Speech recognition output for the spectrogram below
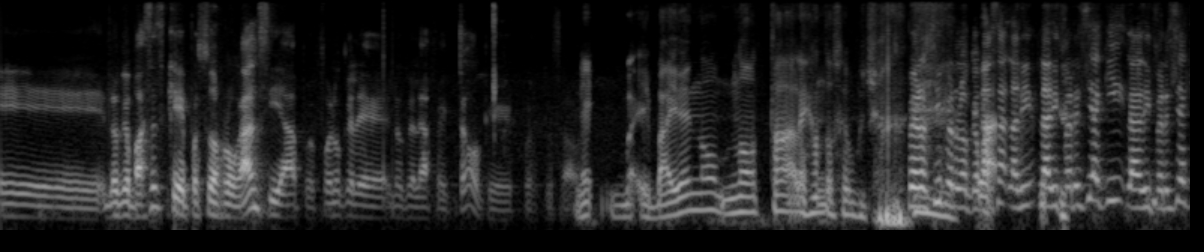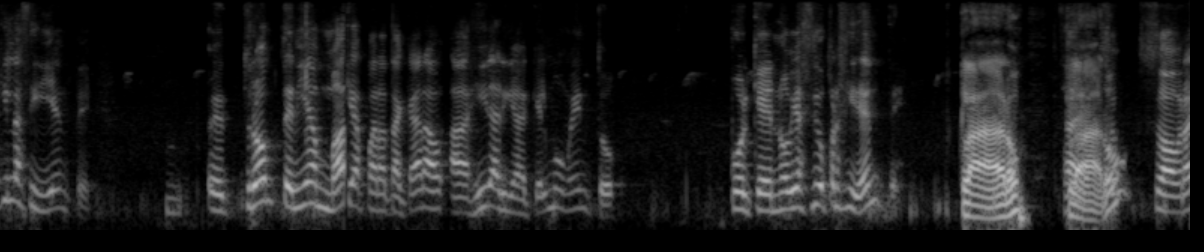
Eh, lo que pasa es que pues, su arrogancia pues, fue lo que le, lo que le afectó. Que, pues, tú sabes. Eh, Biden no, no está alejándose mucho. Pero sí, pero lo que pasa, la, la diferencia aquí, la diferencia aquí es la siguiente. Eh, Trump tenía más que para atacar a, a Hillary en aquel momento porque no había sido presidente. Claro, claro. so- so ahora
